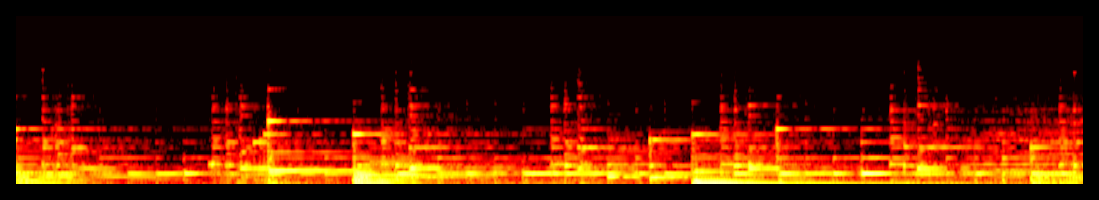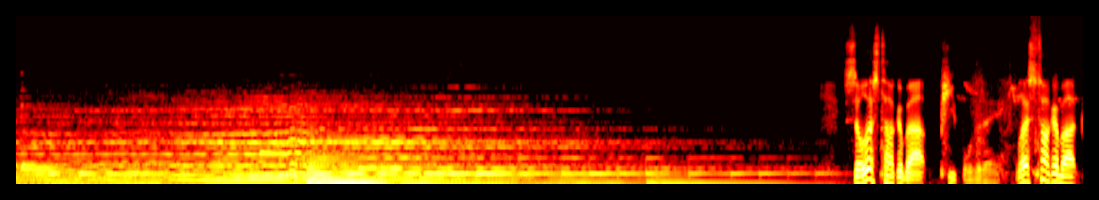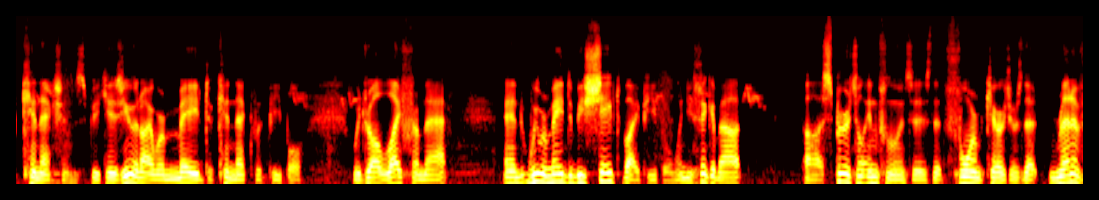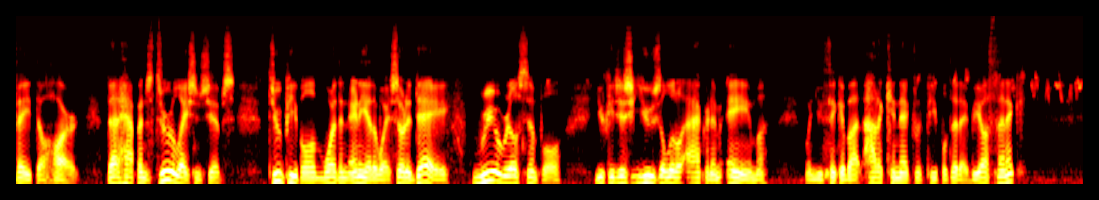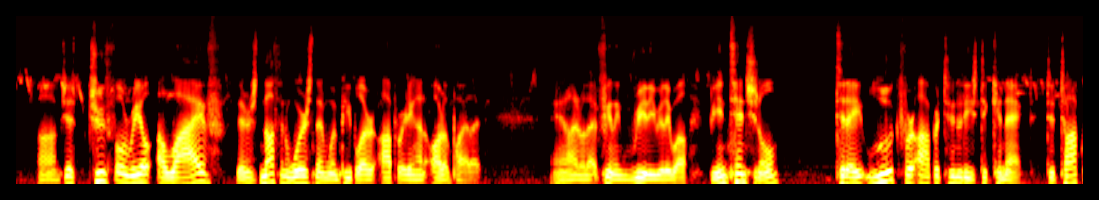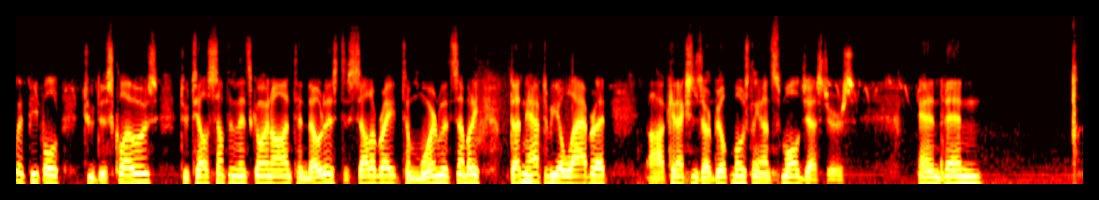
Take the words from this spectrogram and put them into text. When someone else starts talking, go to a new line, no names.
you So let's talk about people today. Let's talk about connections because you and I were made to connect with people. We draw life from that. And we were made to be shaped by people. When you think about uh, spiritual influences that form characters, that renovate the heart, that happens through relationships, through people more than any other way. So today, real, real simple, you could just use a little acronym AIM when you think about how to connect with people today. Be authentic, um, just truthful, real, alive. There's nothing worse than when people are operating on autopilot. And I know that feeling really, really well. Be intentional today. Look for opportunities to connect, to talk with people, to disclose, to tell something that's going on, to notice, to celebrate, to mourn with somebody. Doesn't have to be elaborate. Uh, connections are built mostly on small gestures. And then,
